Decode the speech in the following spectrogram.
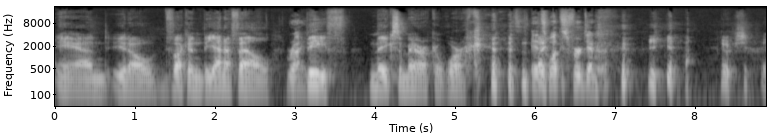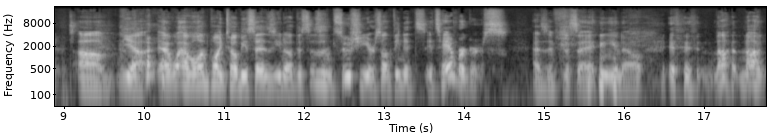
and you know fucking the NFL. Right. Beef. makes America work. It's what's for dinner. yeah. Oh shit. Um, yeah. At, one- at one point, Toby says, "You know, this isn't sushi or something. It's it's hamburgers." As if to say, you know, it, not not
